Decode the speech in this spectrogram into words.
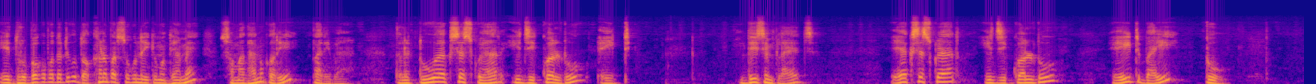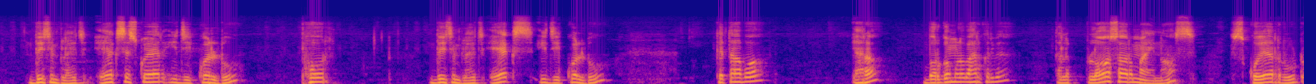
এই ଧ୍ରୁବକ ପଦଟିକୁ ଦକ୍ଷିଣ ପାର୍ଶ୍ୱକୁ ନେଇକି ମଧ୍ୟ ଆମେ ସମାଧାନ କରିପାରିବା। ତାହେଲେ two x square is equal to eight this implies x square is equal to eight by two this implies x square is equal to 4 this implies x is equal to କେତେ ହେବ? ଏହାର ବର୍ଗମୂଳ ବାହାର କରିବା। ତାହେଲେ plus or minus square root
